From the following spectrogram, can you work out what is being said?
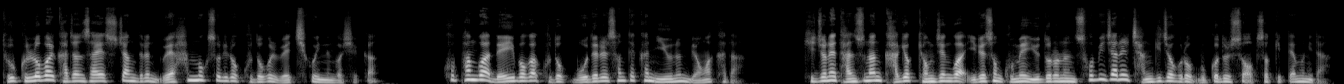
두 글로벌 가전사의 수장들은 왜 한 목소리로 구독을 외치고 있는 것일까? 쿠팡과 네이버가 구독 모델을 선택한 이유는 명확하다. 기존의 단순한 가격 경쟁과 일회성 구매 유도로는 소비자를 장기적으로 묶어둘 수 없었기 때문이다.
